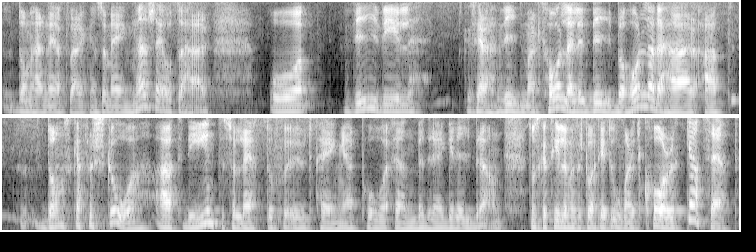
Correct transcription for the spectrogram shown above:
de här nätverken som ägnar sig åt det här. Och vi vill ska säga, vidmakthålla eller bibehålla det här att de ska förstå att det är inte så lätt att få ut pengar på en bedrägeribrand. De ska till och med förstå att det är ett ovanligt korkat sätt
